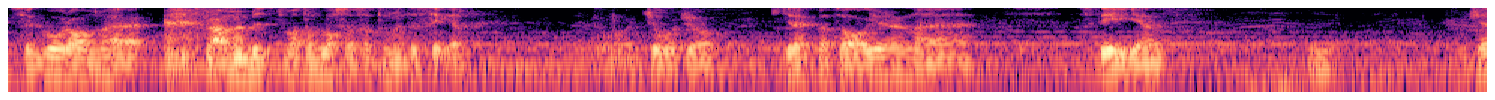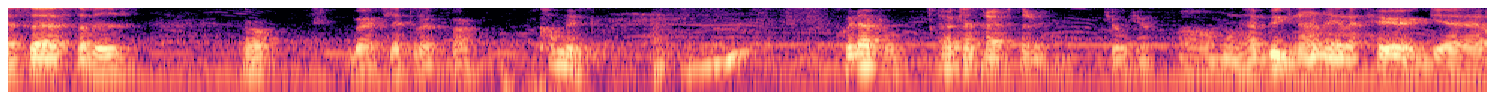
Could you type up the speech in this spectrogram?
så går de eh, fram en bit som att de låtsas att de inte ser. Och Giorgio greppar tag i den här stegen. Känns eh, stabil. Ja. Börjar klättra upp för. Kom nu. Skynda på. Jag klättrar efter Jojo. Ja, den här byggnaden är rätt hög eh,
